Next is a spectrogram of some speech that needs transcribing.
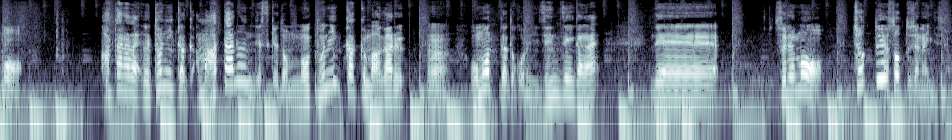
もう、当たらない。とにかく、まあ当たるんですけど、もうとにかく曲がる。うん。思ったところに全然いかない。で、それも、ちょっとよそっとじゃないんですよ。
